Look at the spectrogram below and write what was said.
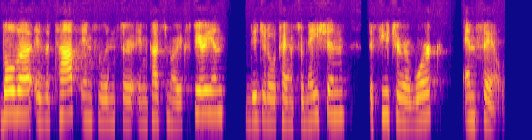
Bova is a top influencer in customer experience, digital transformation, the future of work, and sales.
